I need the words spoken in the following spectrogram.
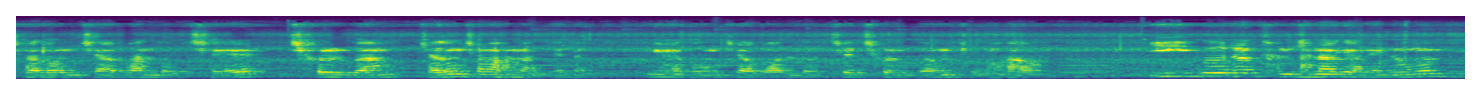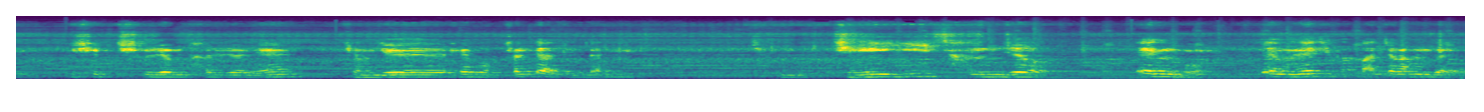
자동차, 반도체, 철강, 자동차만 하면 안 된다. 자동차, 반도체, 철강, 중화학 이거를 탄탄하게 안 해놓으면 97년, 8년에 경제 회복 절대 안 된다. 지금 제2, 3저 N군 때문에 지금 반짝하는 거예요.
